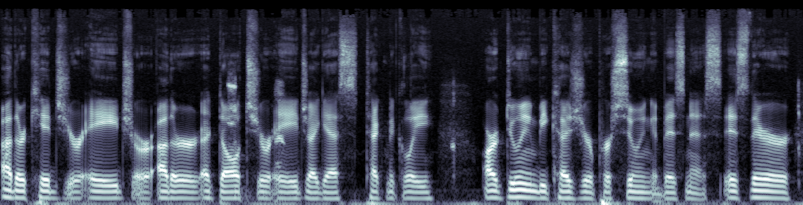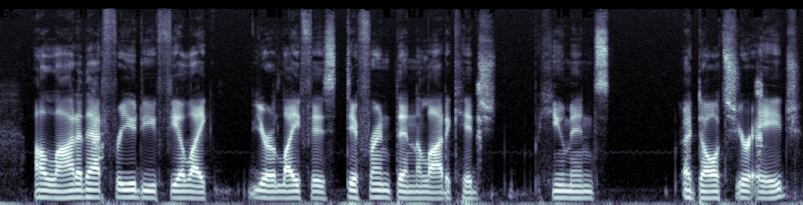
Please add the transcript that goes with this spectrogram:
other kids your age or other adults your age i guess technically are doing because you're pursuing a business. Is there a lot of that for you? Do you feel like your life is different than a lot of kids humans adults your age?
